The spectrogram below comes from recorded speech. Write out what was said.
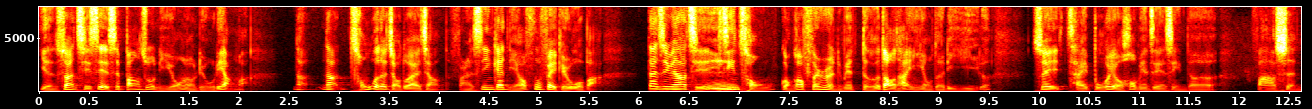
演算，其实也是帮助你拥有流量嘛。那那从我的角度来讲，反而是应该你要付费给我吧。但是因为他其实已经从广告分润里面得到他应有的利益了，所以才不会有后面这件事情的发生。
